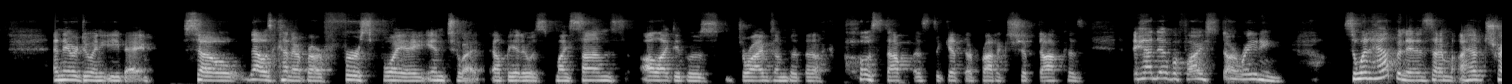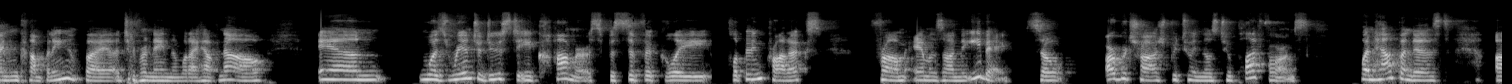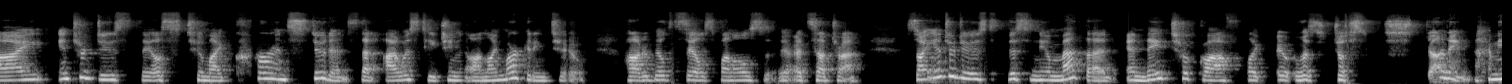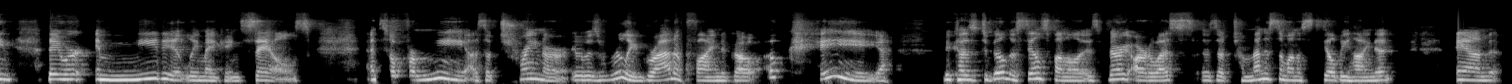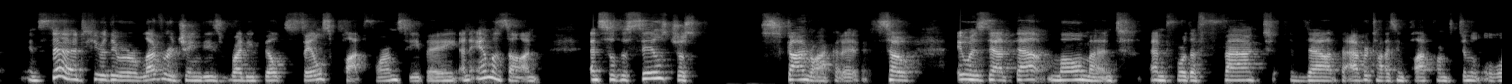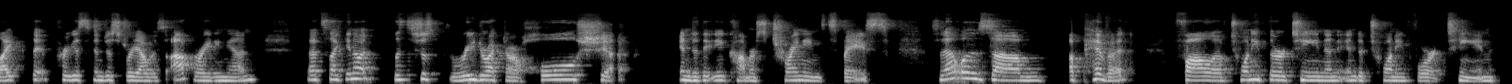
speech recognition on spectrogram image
and they were doing eBay. So that was kind of our first foyer into it, albeit it was my sons. All I did was drive them to the post office to get their products shipped off because they had to have a five star rating. So what happened is I'm, I had a training company by a different name than what I have now, and was reintroduced to e-commerce, specifically flipping products from Amazon to eBay. So arbitrage between those two platforms. What happened is I introduced this to my current students that I was teaching online marketing to, how to build sales funnels, etc. So I introduced this new method and they took off like it was just stunning. I mean, they were immediately making sales. And so for me as a trainer, it was really gratifying to go, okay, because to build a sales funnel is very arduous. There's a tremendous amount of skill behind it. And instead, here they were leveraging these ready built sales platforms, eBay and Amazon. And so the sales just skyrocketed. So it was at that moment, and for the fact that the advertising platforms didn't like the previous industry I was operating in, that's like, you know what, let's just redirect our whole ship into the e commerce training space. So that was um, a pivot fall of 2013 and into 2014.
